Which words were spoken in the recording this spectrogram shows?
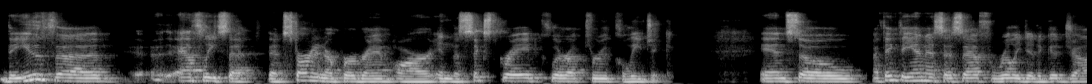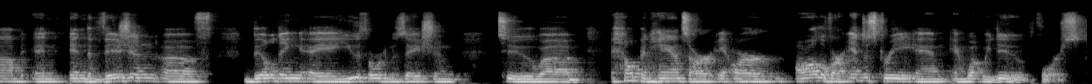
The youth uh, athletes that, that started in our program are in the sixth grade, clear up through collegiate. And so I think the NSSF really did a good job in, in the vision of building a youth organization to um, help enhance our, our all of our industry and, and what we do, of course.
